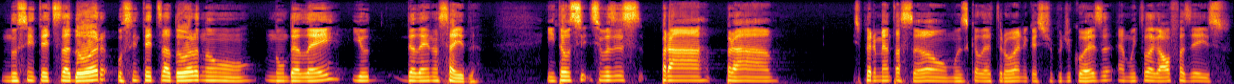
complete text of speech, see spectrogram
no sintetizador, o sintetizador no, num delay e o delay na saída. Então, se, se vocês, para experimentação, música eletrônica, esse tipo de coisa, é muito legal fazer isso.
